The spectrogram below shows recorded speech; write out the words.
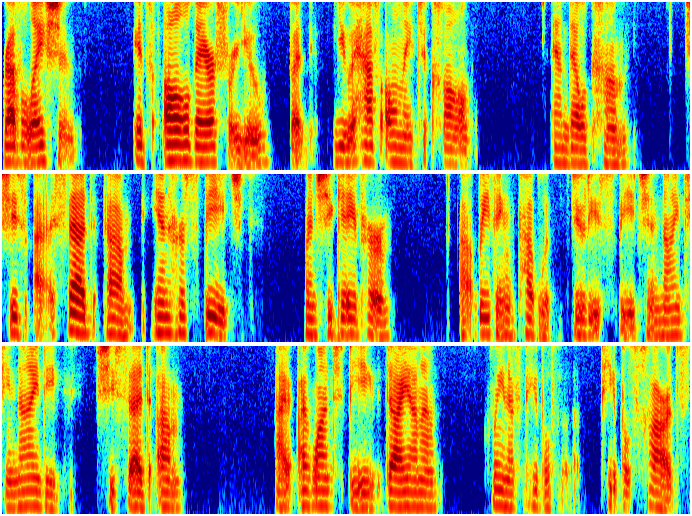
revelation. It's all there for you, but you have only to call and they'll come. She's I said um, in her speech when she gave her uh, leaving public duty speech in 1990, she said, um, I, I, want to be Diana, queen of people, people's hearts.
